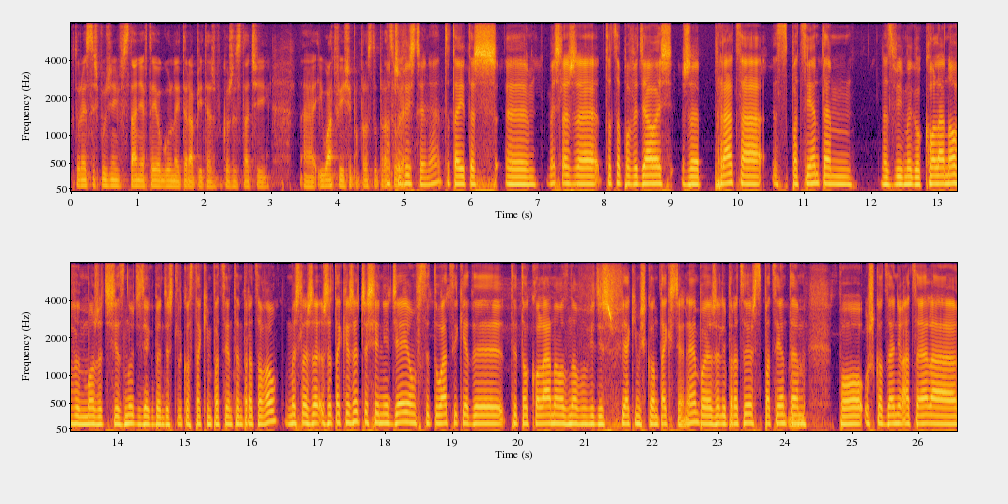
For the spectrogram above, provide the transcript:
które jesteś później w stanie w tej ogólnej terapii też wykorzystać i, i łatwiej się po prostu pracuje. Oczywiście, nie? Tutaj też myślę, że to, co powiedziałeś, że praca z pacjentem, nazwijmy go kolanowym, może ci się znudzić, jak będziesz tylko z takim pacjentem pracował. Myślę, że, że takie rzeczy się nie dzieją w sytuacji, kiedy ty to kolano znowu widzisz w jakimś kontekście, nie? Bo jeżeli pracujesz z pacjentem Mhm. po uszkodzeniu ACL-a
